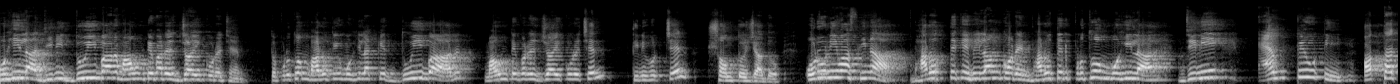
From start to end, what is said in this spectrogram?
মহিলা যিনি দুইবার মাউন্ট এভারেস্ট জয় করেছেন। তো প্রথম ভারতীয় মহিলাকে দুইবার মাউন্ট এভারেস্ট জয় করেছেন, তিনি হচ্ছেন সন্তোষ যাদব। অরুণিমা সিনহা ভারত থেকে বিলং করেন, ভারতের প্রথম মহিলা যিনি অ্যাম্পিউটি, অর্থাৎ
